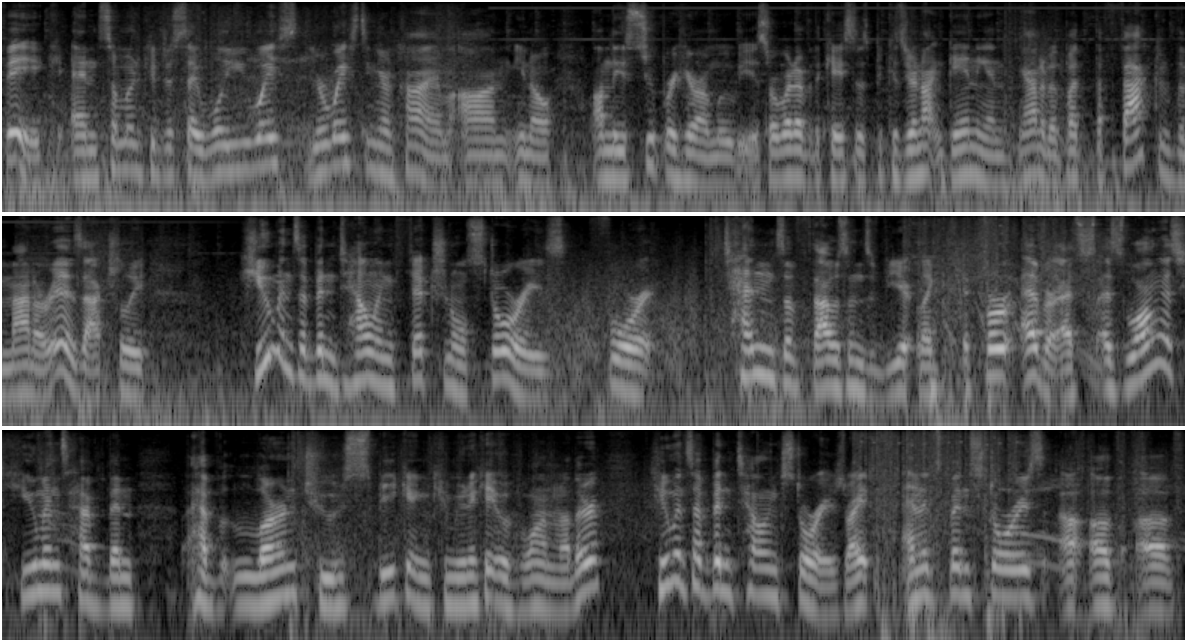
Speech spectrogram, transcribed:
fake. And someone could just say well you waste you're wasting your time on you know on these superhero movies or whatever the case is because you're not gaining anything out of it. But the fact of the matter is actually humans have been telling fictional stories for tens of thousands of years like forever. As, as long as humans have been have learned to speak and communicate with one another humans have been telling stories right? And it's been stories of, of, of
